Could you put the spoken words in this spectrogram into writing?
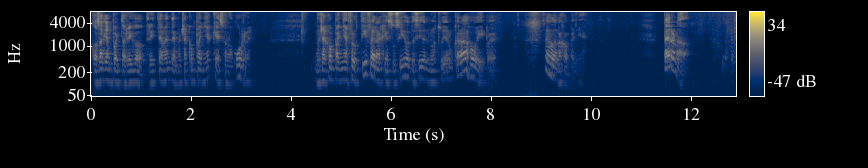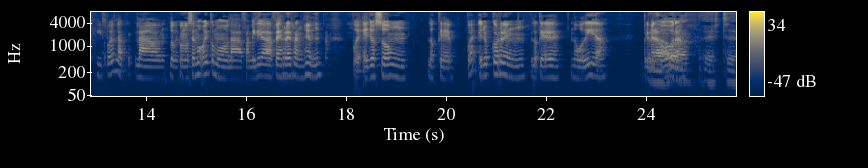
Cosa que en Puerto Rico, tristemente, hay muchas compañías que eso no ocurre. Muchas compañías fructíferas que sus hijos deciden no estudiar un carajo y pues se joden las compañías. Pero nada, Y pues la, la, lo que conocemos hoy como la familia Ferrer Rangel, pues ellos son los que, pues ellos corren lo que es Nuevo Día, Primera, hora. Este.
